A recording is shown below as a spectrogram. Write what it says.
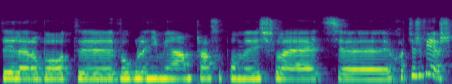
tyle roboty, w ogóle nie miałam czasu pomyśleć, y, chociaż wiesz,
